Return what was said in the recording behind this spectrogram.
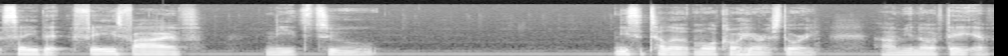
say that Phase Five needs to needs to tell a more coherent story. Um, you know, if they if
